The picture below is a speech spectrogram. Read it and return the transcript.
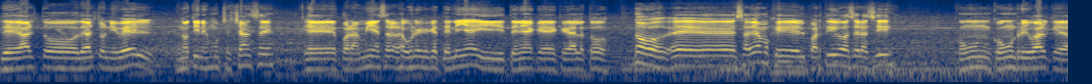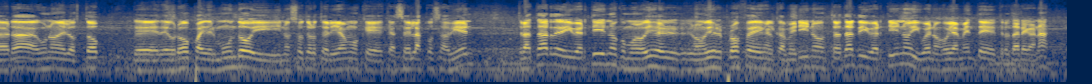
de alto, de alto nivel no tienes muchas chances. Eh, para mí esa era la única que tenía y tenía que, que darle todo. No, eh, sabíamos que el partido iba a ser así, con un, con un rival que la verdad es uno de los top de, de Europa y del mundo y nosotros teníamos que, hacer las cosas bien. Tratar de divertirnos, como lo dije, el, como dijo el profe en el camerino, tratar de divertirnos y bueno, obviamente tratar de ganar.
